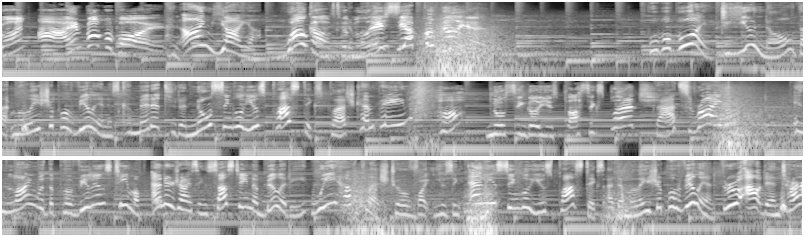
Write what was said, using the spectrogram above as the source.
I'm BoBoiBoy. And I'm Yaya. Welcome to the Malaysia Pavilion. BoBoiBoy, do you know that Malaysia Pavilion is committed to the No Single-Use Plastics Pledge campaign? Huh? No single-use plastics pledge? That's right. In line with the pavilion's theme of energizing sustainability, we have pledged to avoid using any single-use plastics at the Malaysia Pavilion throughout the entire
